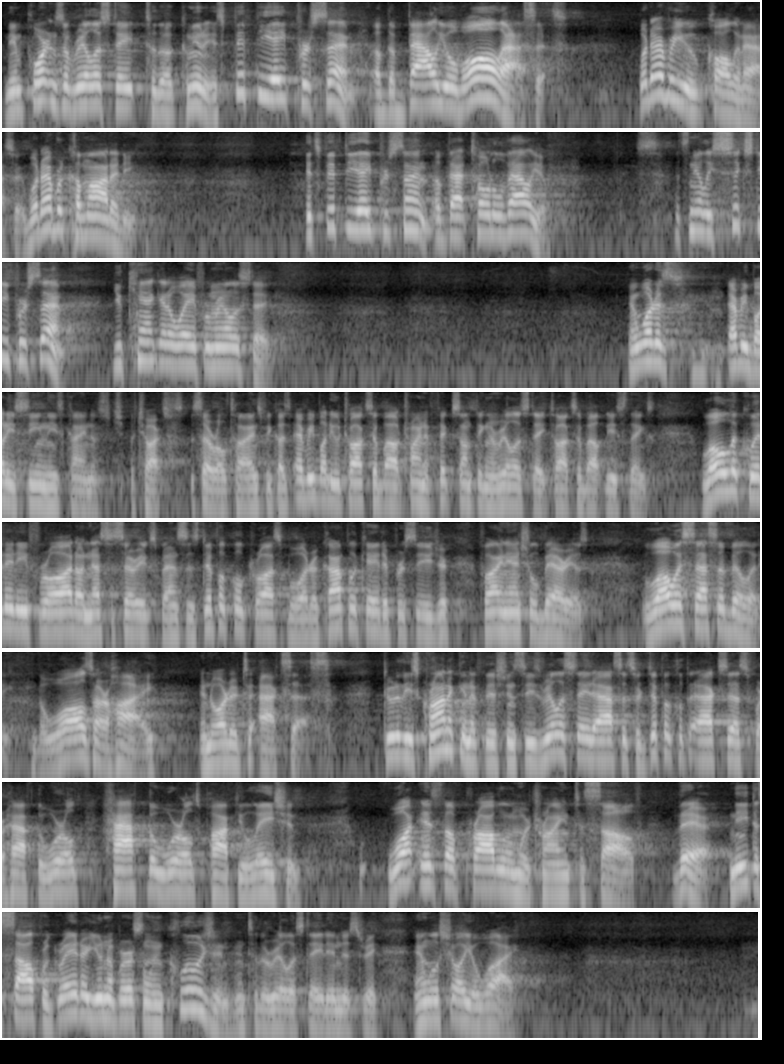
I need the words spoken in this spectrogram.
The importance of real estate to the community is 58% of the value of all assets, whatever you call an asset, whatever commodity. It's 58% of that total value. It's nearly 60%. You can't get away from real estate. And what is, everybody's seen these kind of charts several times because everybody who talks about trying to fix something in real estate talks about these things. Low liquidity, fraud, unnecessary expenses, difficult cross-border, complicated procedure, financial barriers. Low accessibility. The walls are high in order to access. Due to these chronic inefficiencies, real estate assets are difficult to access for half the world, half the world's population. What is the problem we're trying to solve? There. Need to solve for greater universal inclusion into the real estate industry, and we'll show you why.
